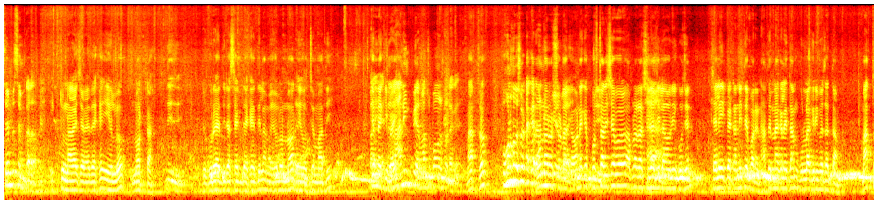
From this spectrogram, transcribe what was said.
সেম টু সেম কালার ভাই একটু নাড়ায় চাড়ায় দেখে এই হলো নরটা জি জি। ঘুরে দুটা সাইড দেখাই দিলাম এই হলো নর এই হচ্ছে মাদি। কেমনে কি ভাই রানিং পেয়ার মাত্র পনেরোশো টাকা মাত্র? পনেরোশো টাকা পনেরোশো। টাকা। অনেকে পোস্টার হিসাবে আপনারা সিরাজি লাউনি খোঁজেন চাইলে এই পেটা নিতে পারেন। হাতের নাগালের দাম গোল্লাগিরি বাজার দাম। মাত্র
